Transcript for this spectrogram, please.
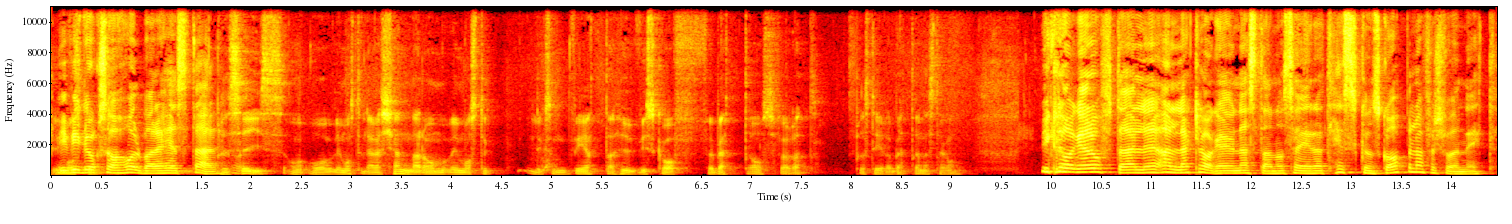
Vi, vi vill ju också ha hållbara hästar. Precis, och, och, vi måste lära känna dem och vi måste liksom veta hur vi ska förbättra oss för att prestera bättre nästa gång. Vi klagar ofta, eller alla klagar ju nästan och säger att hästkunskapen har försvunnit.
